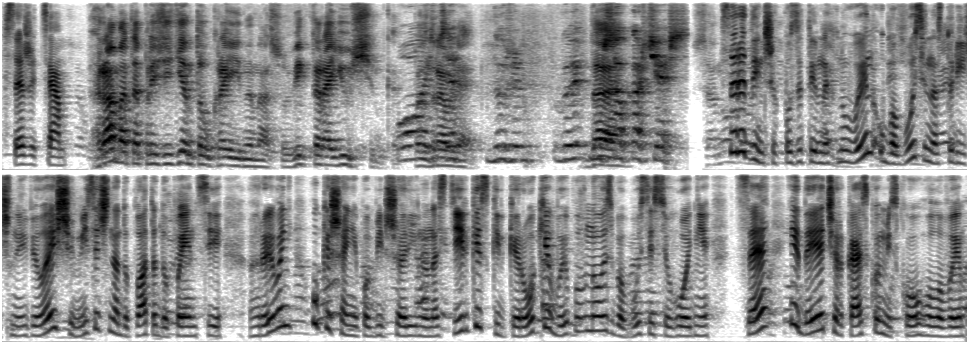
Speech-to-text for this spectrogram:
все життя. Грамота президента України нашого Віктора Ющенка. Поздравляю. дуже висока честь. Серед інших позитивних новин у бабусі на сторічний ювілей щомісячна доплата до пенсії. Гривень у кишені побільшає рівно настільки, скільки років виповнилось бабусі сьогодні. Це ідея черкаського міського голови.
